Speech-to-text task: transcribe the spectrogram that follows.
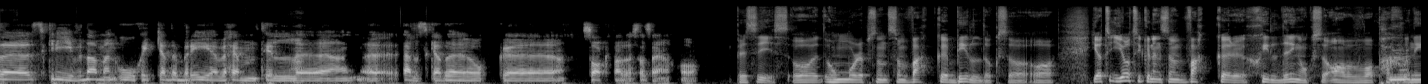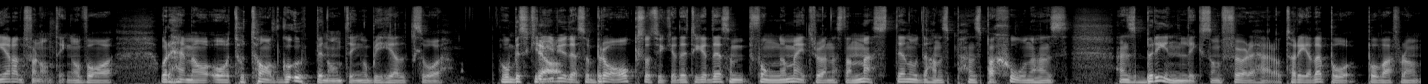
eh, skrivna men oskickade brev hem till eh, eh, älskade och eh, saknade, så att säga. Och, Precis, och hon målar upp en sån vacker bild också. Och jag, jag tycker det är en sån vacker skildring också av att vara passionerad för någonting. Och, vara, och det här med att, att totalt gå upp i någonting och bli helt så... Hon beskriver ja. ju det så bra också tycker jag. Det tycker jag det som fångar mig tror jag nästan mest. Det är nog hans, hans passion och hans, hans brinn liksom för det här. Och ta reda på, på varför de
